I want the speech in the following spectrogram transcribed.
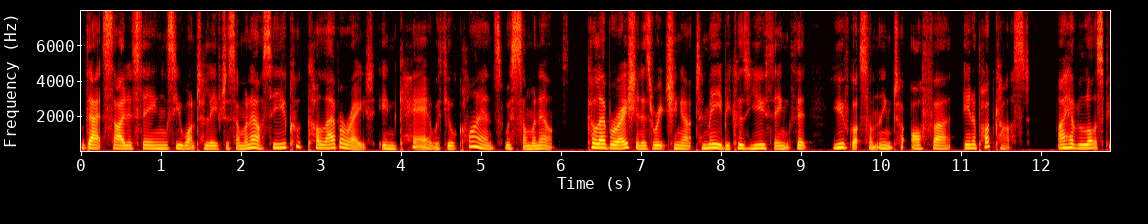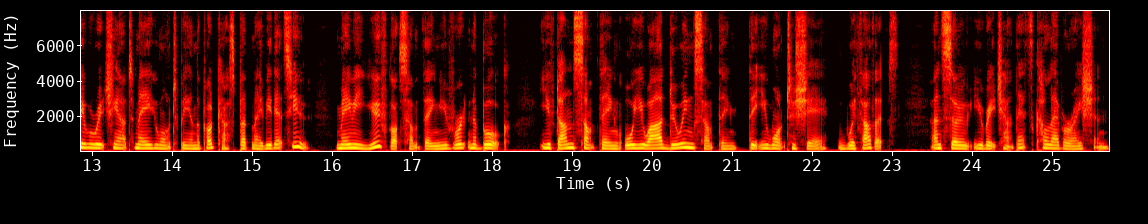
that side of things you want to leave to someone else. So you could collaborate in care with your clients with someone else. Collaboration is reaching out to me because you think that you've got something to offer in a podcast. I have lots of people reaching out to me who want to be in the podcast, but maybe that's you. Maybe you've got something, you've written a book, you've done something, or you are doing something that you want to share with others. And so you reach out. That's collaboration.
